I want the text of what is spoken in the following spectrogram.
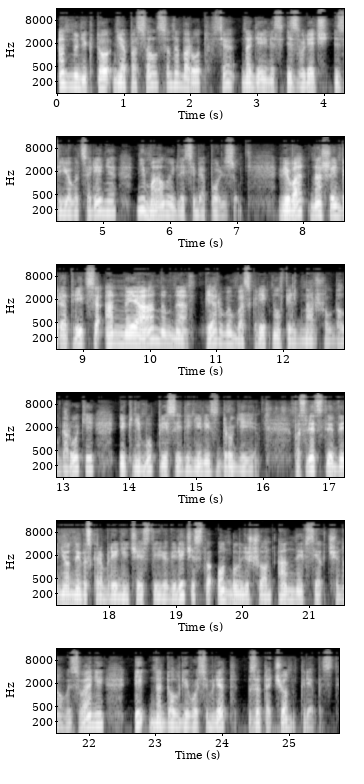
Анну никто не опасался, наоборот, все надеялись извлечь из ее воцарения немалую для себя пользу. «Виват наша императрица Анна Иоанновна!» — первым воскликнул фельдмаршал Долгорукий, и к нему присоединились другие. Впоследствии, обвиненный в оскорблении чести ее величества, он был лишен Анны всех чинов и званий и на долгие восемь лет заточен в крепость.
